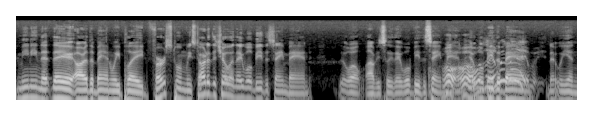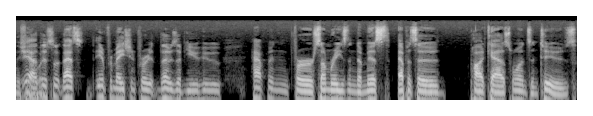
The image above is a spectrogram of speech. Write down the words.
Meaning that they are the band we played first when we started the show, and they will be the same band. Well, obviously, they will be the same Whoa, band. whoa, it will well, be the band well, that we end the show yeah, with. this that's information for those of you who happen for some reason to miss episode podcast ones and twos.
